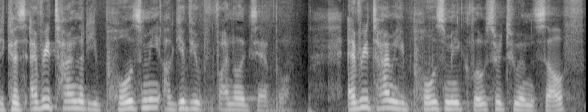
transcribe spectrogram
because every time that he pulls me, I'll give you a final example. Every time he pulls me closer to himself,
